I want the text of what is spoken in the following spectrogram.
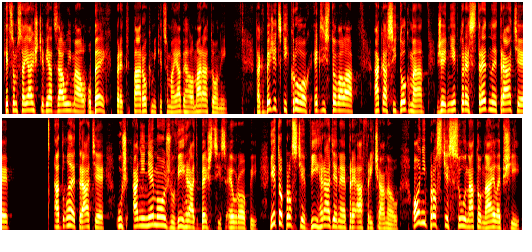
Keď som sa ja ešte viac zaujímal o beh pred pár rokmi, keď som aj ja behal maratóny, tak v bežeckých kruhoch existovala akási dogma, že niektoré stredné tráte a dlhé tráte už ani nemôžu vyhrať bežci z Európy. Je to proste vyhradené pre Afričanov. Oni proste sú na to najlepší.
